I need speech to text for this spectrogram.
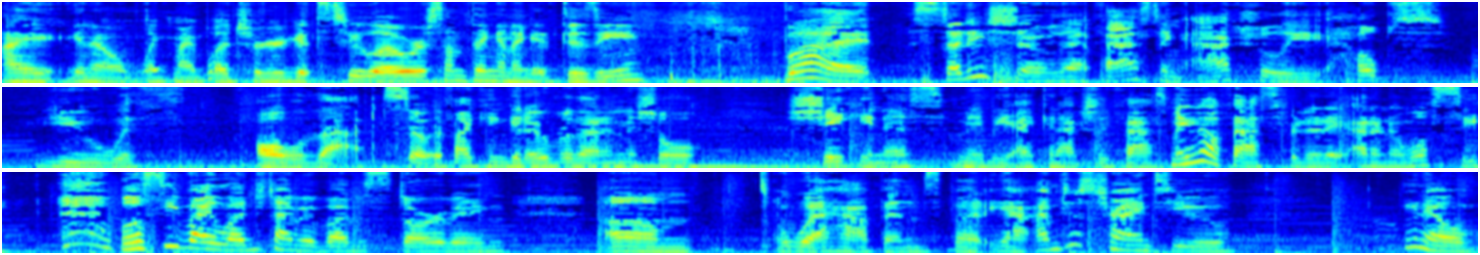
I, you know, like my blood sugar gets too low or something and I get dizzy. But studies show that fasting actually helps you with all of that. So if I can get over that initial shakiness, maybe I can actually fast. Maybe I'll fast for today. I don't know. We'll see. We'll see by lunchtime if I'm starving, um, what happens. But yeah, I'm just trying to, you know,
